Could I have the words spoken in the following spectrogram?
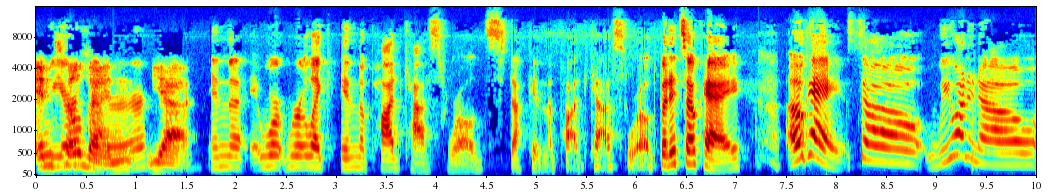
we Until are then, here yeah. in the we're we're like in the podcast world, stuck in the podcast world, but it's okay. Okay, so we want to know.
